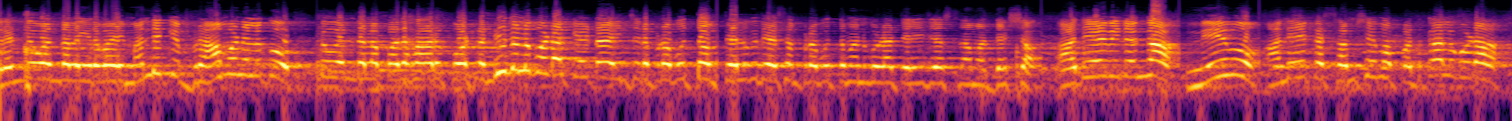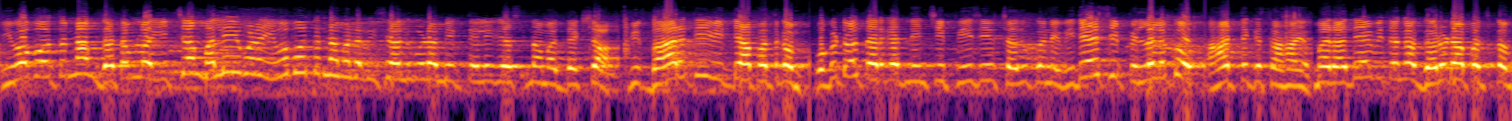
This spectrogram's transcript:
రెండు వందల ఇరవై మందికి బ్రాహ్మణులకు రెండు వందల పదహారు కోట్ల నిధులు కూడా కేటాయించిన ప్రభుత్వం తెలుగుదేశం ప్రభుత్వం అని చేస్తున్నాం అధ్యక్ష. అదే విధంగా మేము అనేక సంక్షేమ పథకాలు కూడా ఇవ్వబోతున్నాం. గతంలో ఇచ్చాం మళ్ళీ కూడా ఇవ్వబోతున్నాం అన్న విషయాలు కూడా మీకు తెలియజేస్తున్నాం అధ్యక్ష. భారతీయ విద్యా పథకం ఒకటో తరగతి నుంచి పీజీ చదువుకునే విదేశీ పిల్లలకు ఆర్థిక సహాయం. మరి అదే విధంగా గరుడ పథకం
